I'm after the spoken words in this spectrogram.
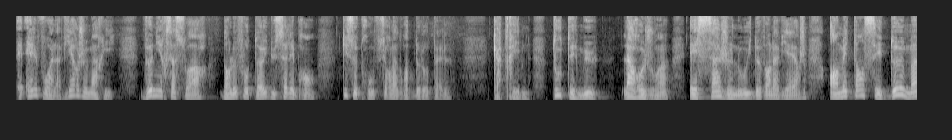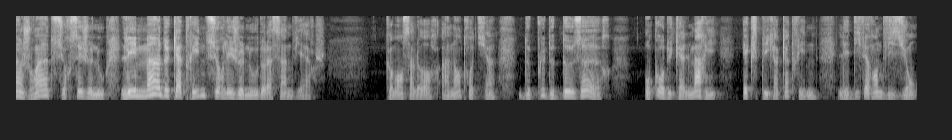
et elle voit la Vierge Marie venir s'asseoir dans le fauteuil du célébrant qui se trouve sur la droite de l'autel. Catherine, tout émue, la rejoint et s'agenouille devant la Vierge en mettant ses deux mains jointes sur ses genoux, les mains de Catherine sur les genoux de la Sainte Vierge. Commence alors un entretien de plus de deux heures, au cours duquel Marie explique à Catherine les différentes visions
